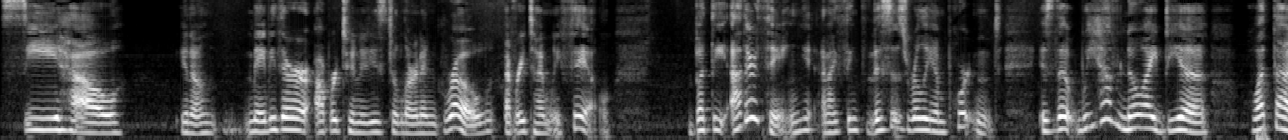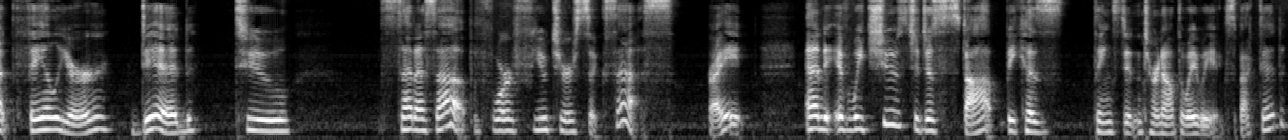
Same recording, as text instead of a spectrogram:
see how, you know, maybe there are opportunities to learn and grow every time we fail. But the other thing, and I think this is really important, is that we have no idea what that failure did to set us up for future success, right? And if we choose to just stop because things didn't turn out the way we expected,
